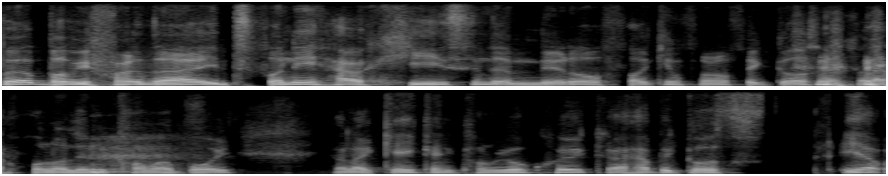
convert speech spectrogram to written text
but but before that, it's funny how he's in the middle, fucking front of a ghost. And I feel like, hold on, let me call my boy. I'm like, hey, can you come real quick? I have a ghost. Yeah,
